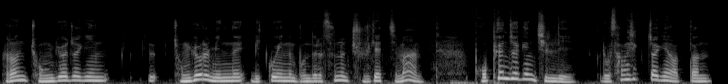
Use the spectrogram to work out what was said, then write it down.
그런 종교적인 종교를 믿는, 믿고 있는 분들의 수는 줄겠지만 보편적인 진리 그리고 상식적인 어떤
